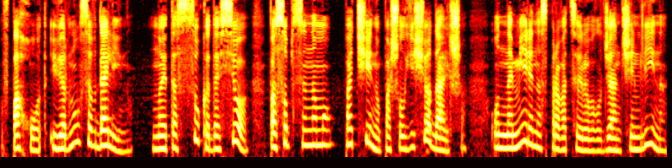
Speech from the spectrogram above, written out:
в поход и вернулся в долину. Но эта сука да сё по собственному почину пошел еще дальше. Он намеренно спровоцировал Джан Чинлина,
